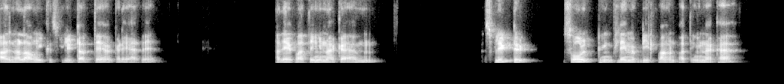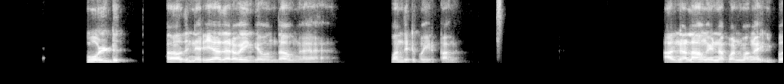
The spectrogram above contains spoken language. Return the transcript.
அதனால அவங்களுக்கு ஸ்பிளிட் அப் தேவை கிடையாது. அதே பார்த்தீங்கன்னாக்கா ஸ்பிளிட்டு சோல் ட்வின் ஃப்ளேம் எப்படி இருப்பாங்கன்னு பார்த்தீங்கன்னாக்கா ஓல்டு அதாவது நிறையா தடவை இங்கே வந்து அவங்க வந்துட்டு போயிருப்பாங்க. அதனால அவங்க என்ன பண்ணுவாங்க? இப்போ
